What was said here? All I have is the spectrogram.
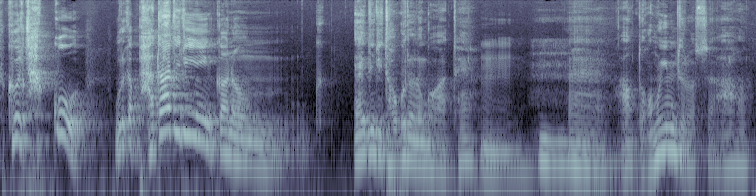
그걸 자꾸 우리가 받아들이니까는 애들이 더 그러는 것 같아. 음. 네. 아 너무 힘들었어요. 아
